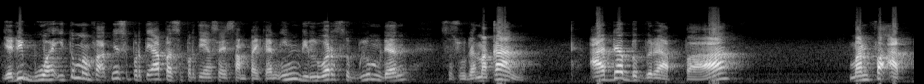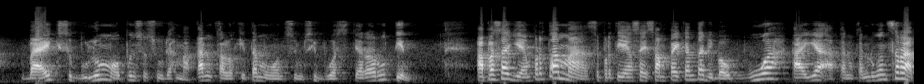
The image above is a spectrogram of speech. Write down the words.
jadi buah itu manfaatnya seperti apa? Seperti yang saya sampaikan ini di luar sebelum dan sesudah makan. Ada beberapa manfaat baik sebelum maupun sesudah makan kalau kita mengonsumsi buah secara rutin. Apa saja? Yang pertama, seperti yang saya sampaikan tadi bahwa buah kaya akan kandungan serat.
